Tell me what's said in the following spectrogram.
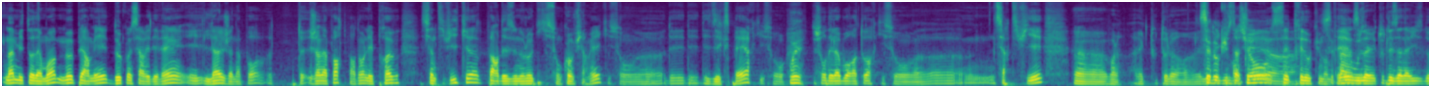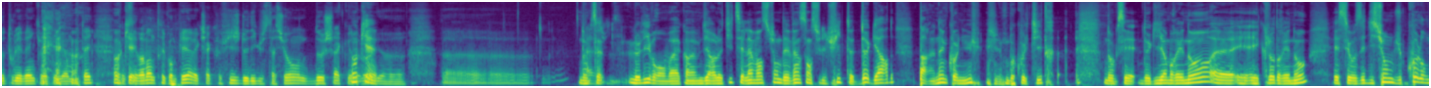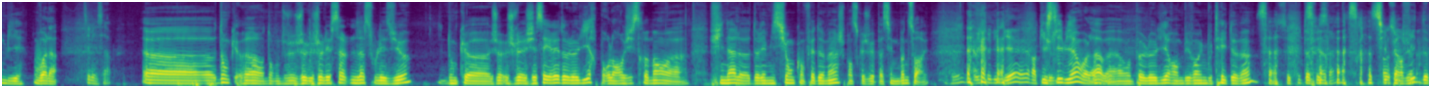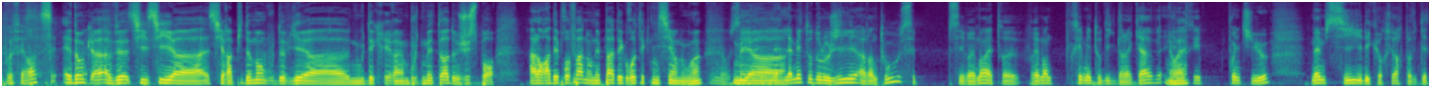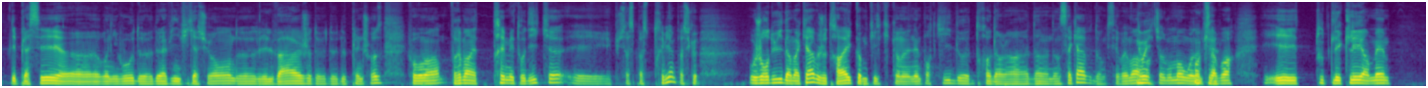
ma méthode à moi me permet de conserver des vins et là j'en apporte, j'en apporte pardon, les preuves scientifiques par des œnologues qui sont confirmés, qui sont euh, des, des- des experts, qui sont Oui. sur des laboratoires qui sont euh, certifiés, euh, voilà, avec toutes leurs C'est dégustations, c'est très documenté. pas- Vous avez toutes les analyses de tous les vins qui ont été mis en bouteille. Donc c'est vraiment très complet avec chaque fiche de dégustation de chaque œnologue, Donc suite. le livre, on va quand même dire le titre, c'est l'invention des vins sans sulfite de garde par un inconnu. J'aime beaucoup le titre. Donc c'est de Guillaume Reynaud euh, et, et Claude Reynaud, et c'est aux éditions du Colombier. Voilà. C'est bien ça. Euh, donc, alors, donc je, je, je l'ai là sous les yeux. Donc, euh, je- je le- j'essayerai de le lire pour l'enregistrement euh, final de l'émission qu'on fait demain. Je pense que je vais passer une bonne soirée. Oui, il se lit bien, hein, Il rapidement. se lit bien, voilà. Ouais, ouais. bah, on peut le lire en buvant une bouteille de vin. Ça, C'est tout à fait ça. sera Sans super bien. sulfite de préférence. Et donc, euh, si, si, euh, si rapidement vous deviez euh, nous décrire un bout de méthode, juste pour. Alors, à des profanes, on n'est pas des gros techniciens, nous. Hein. Non, Mais, la, euh, la- la méthodologie, avant tout, c'est c'est vraiment être vraiment très méthodique dans la cave et Ouais. très pointilleux, même si les curseurs peuvent être déplacés euh, au niveau de, de la vinification, de, de l'élevage, de, plein de choses. Il faut vraiment, vraiment être très méthodique et, et puis ça se passe très bien parce que Aujourd'hui, dans ma cave, je travaille comme, n'importe qui d'autre dans, la- dans, dans sa cave. Donc, c'est vraiment à Oui. partir du moment où on a le savoir et toutes les clés en main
